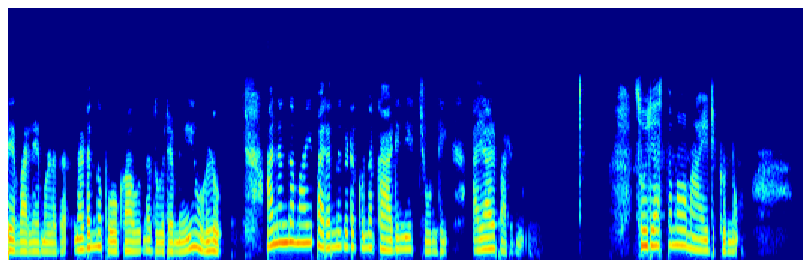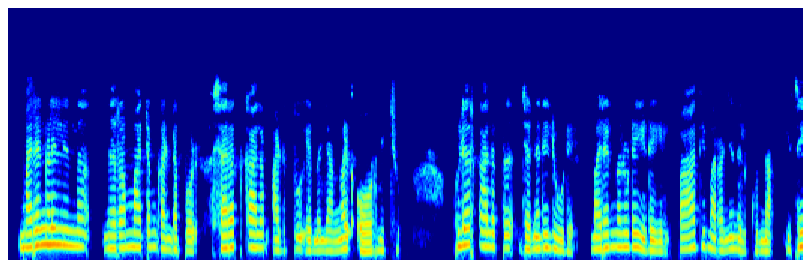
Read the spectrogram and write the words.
ദേവാലയമുള്ളത്. നടന്നു പോകാവുന്ന ദൂരമേ ഉള്ളൂ. അനന്തമായി പരന്നു കിടക്കുന്ന കാടിനെ ചൂണ്ടി അയാൾ പറഞ്ഞു സൂര്യാസ്തമമായിരിക്കുന്നു മരങ്ങളിൽ നിന്ന് നിറം മാറ്റം കണ്ടപ്പോൾ ശരത്കാലം അടുത്തു എന്ന് ഞങ്ങൾ ഓർമ്മിച്ചു. പുലർക്കാലത്ത് ജനലിലൂടെ മരങ്ങളുടെ ഇടയിൽ പാതി മറഞ്ഞു നിൽക്കുന്ന ഇസൈ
